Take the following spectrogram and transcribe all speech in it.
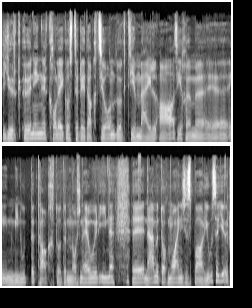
Die Jürg Oeninger, Kollege aus der Redaktion, schaut die Mail an. Sie kommen äh, in Minutentakt oder noch schneller rein. Äh, nehmen doch mal ein paar raus, Jürg.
